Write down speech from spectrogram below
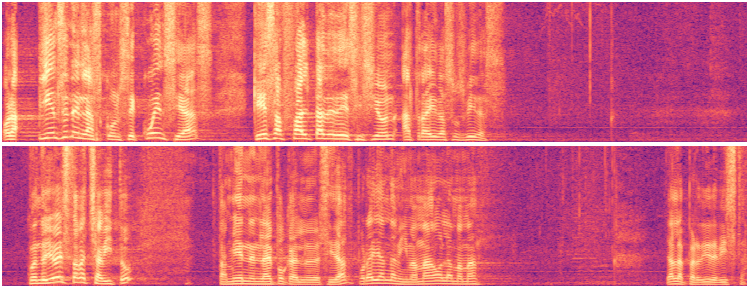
Ahora, piensen en las consecuencias que esa falta de decisión ha traído a sus vidas. Cuando yo estaba chavito, también en la época de la universidad, por ahí anda mi mamá, hola mamá, ya la perdí de vista.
